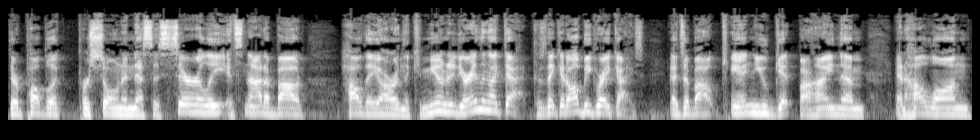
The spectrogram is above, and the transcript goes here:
their public persona necessarily. It's not about how they are in the community or anything like that, because they could all be great guys. It's about can you get behind them and how long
